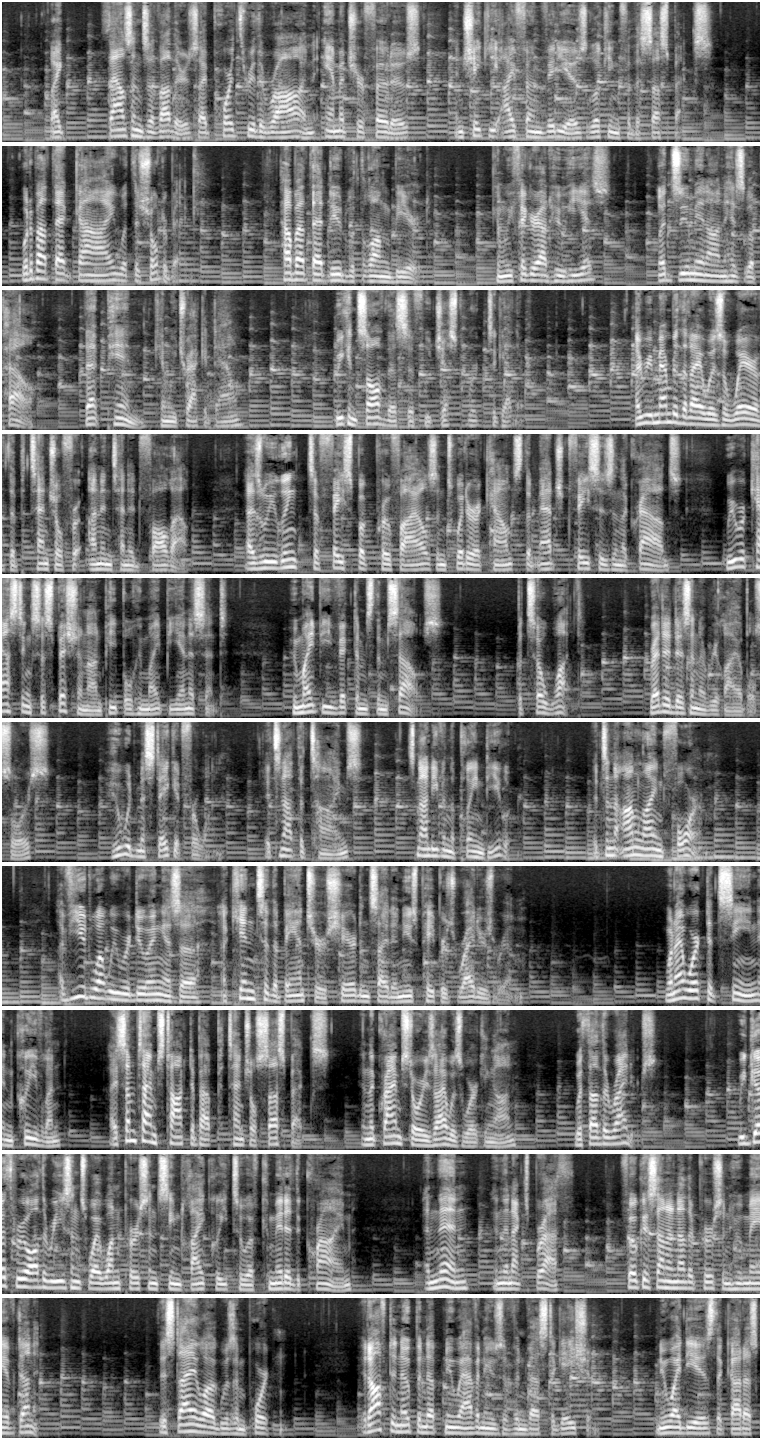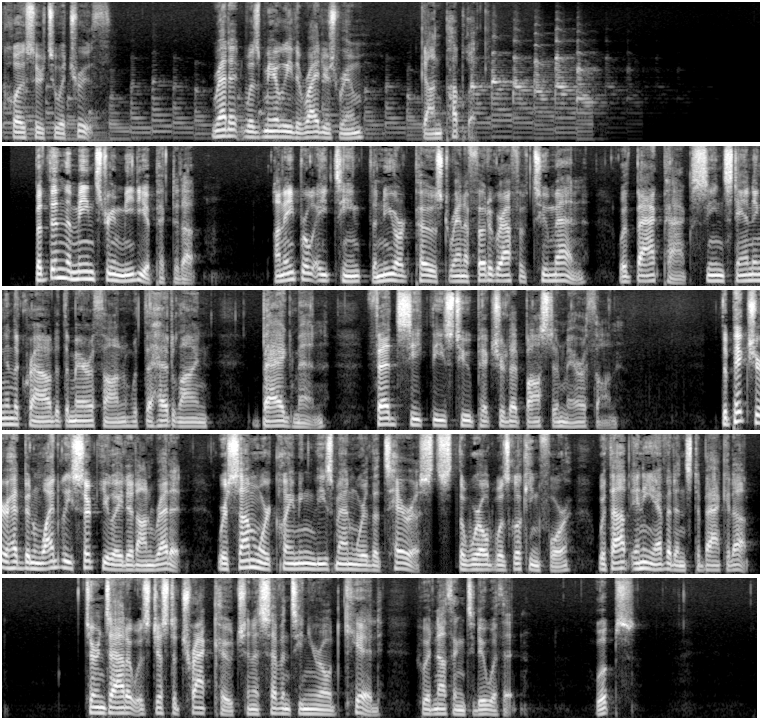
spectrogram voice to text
Like thousands of others, I poured through the raw and amateur photos and shaky iPhone videos looking for the suspects. What about that guy with the shoulder bag? How about that dude with the long beard? Can we figure out who he is? Let's zoom in on his lapel. That pin, can we track it down? We can solve this if we just work together. I remember that I was aware of the potential for unintended fallout. As we linked to Facebook profiles and Twitter accounts that matched faces in the crowds, we were casting suspicion on people who might be innocent, who might be victims themselves. But so what? Reddit isn't a reliable source. Who would mistake it for one? It's not the Times. It's not even the Plain Dealer. It's an online forum. I viewed what we were doing as a, akin to the banter shared inside a newspaper's writer's room. When I worked at Scene in Cleveland, I sometimes talked about potential suspects in the crime stories I was working on with other writers. We'd go through all the reasons why one person seemed likely to have committed the crime, and then, in the next breath, focus on another person who may have done it. This dialogue was important it often opened up new avenues of investigation, new ideas that got us closer to a truth. Reddit was merely the writer's room, gone public. But then the mainstream media picked it up. On April 18th, the New York Post ran a photograph of two men with backpacks seen standing in the crowd at the marathon with the headline, Bagmen. Feds seek these two pictured at Boston Marathon. The picture had been widely circulated on Reddit, where some were claiming these men were the terrorists the world was looking for without any evidence to back it up. Turns out it was just a track coach and a 17 year old kid who had nothing to do with it. Whoops.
